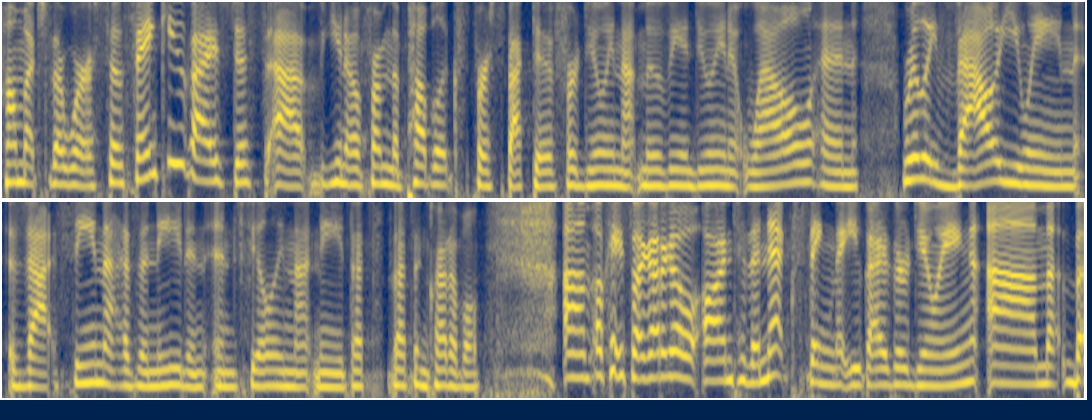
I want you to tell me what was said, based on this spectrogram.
how much they're worth. So thank you guys, just uh, you know, from the public's perspective, for doing that movie and doing it well, and really valuing that, seeing that as a need, and, and feeling that need. That's that's incredible. Um, okay, so I got to go on to the next thing that you guys are doing. Um, b-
